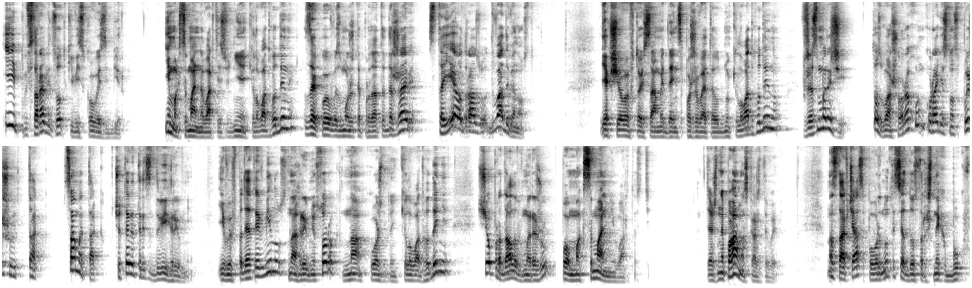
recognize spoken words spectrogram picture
і 1,5% військовий збір. І максимальна вартість однієї кВт години, за якою ви зможете продати державі, стає одразу 2,90. Якщо ви в той самий день споживете 1 кВт годину вже з мережі, то з вашого рахунку радісно спишуть так, саме так, 4,32 гривні. І ви впадете в мінус на гривню 40 на кожній кВт годині, що продали в мережу по максимальній вартості. Теж непогано, скажете ви. Настав час повернутися до страшних букв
